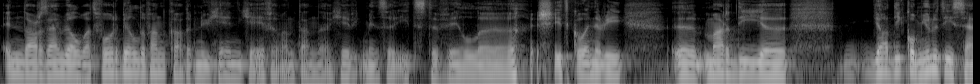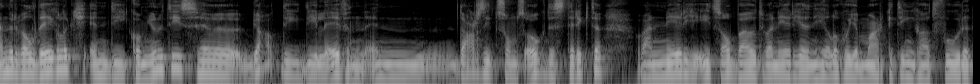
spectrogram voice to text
En daar zijn wel wat voorbeelden van. Ik ga er nu geen geven, want dan eh, geef ik mensen iets te veel uh, shitcoinery. Uh, maar die, ja, die communities zijn er wel degelijk. En die communities ja, die, die leven. En daar zit soms ook de sterkte. Wanneer je iets opbouwt, wanneer je een hele goede marketing gaat voeren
